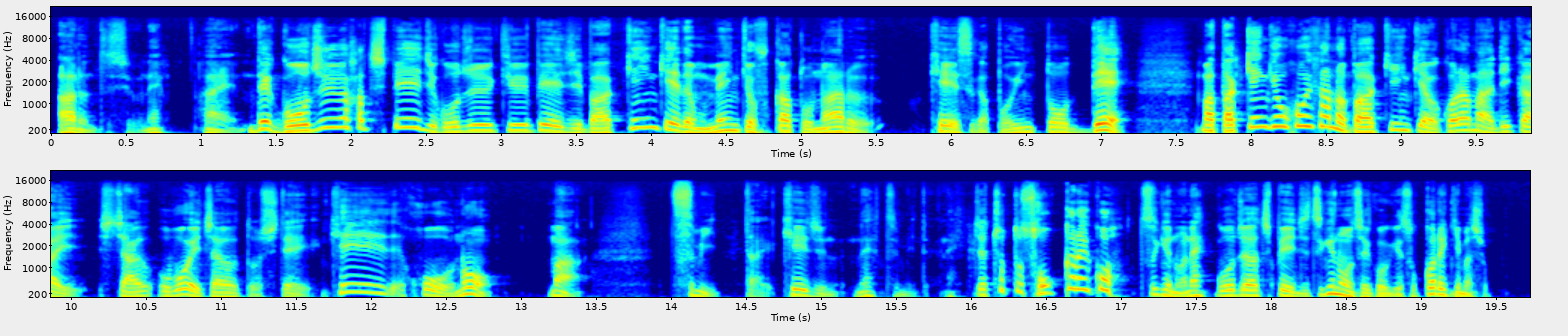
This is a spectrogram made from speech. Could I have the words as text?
あるんですよね。はい、で58ページ59ページ罰金刑でも免許不可となるケースがポイントで、まあ、宅建業法違反の罰金刑はこれはまあ理解しちゃう覚えちゃうとして刑法のまあ罪対刑事のね罪だよね。じゃあちょっとそこからいこう。次のね58ページ次の音声講義そこからいきましょう。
